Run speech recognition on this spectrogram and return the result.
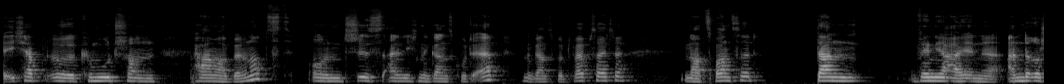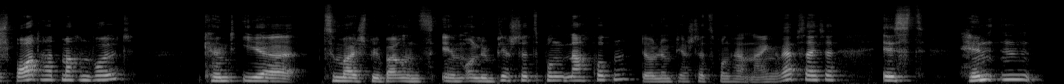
Ich habe äh, Komoot schon ein paar Mal benutzt und ist eigentlich eine ganz gute App, eine ganz gute Webseite. Not sponsored. Dann, wenn ihr eine andere Sportart machen wollt, könnt ihr zum Beispiel bei uns im Olympiastützpunkt nachgucken. Der Olympiastützpunkt hat eine eigene Webseite. Ist hinten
